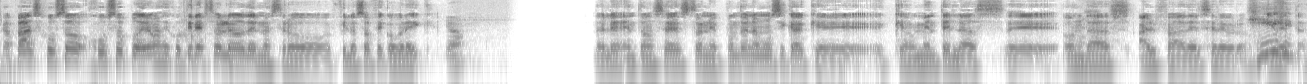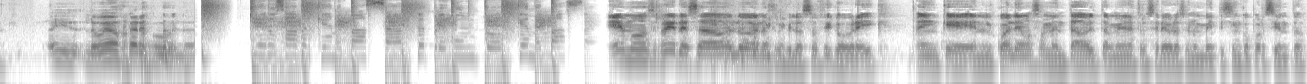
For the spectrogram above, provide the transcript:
Capaz, justo, justo podríamos discutir esto luego de nuestro filosófico break. ¿Ya? Dale, entonces, Tony, ponte una música que, que aumente las eh, ondas alfa del cerebro y ¿Qué? beta. Ay, lo voy a buscar en Google. Quiero saber qué me pasa, te pregunto qué me pasa. Hemos regresado luego de nuestro filosófico break, en, que, en el cual hemos aumentado el tamaño de nuestros cerebros en un 25%.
